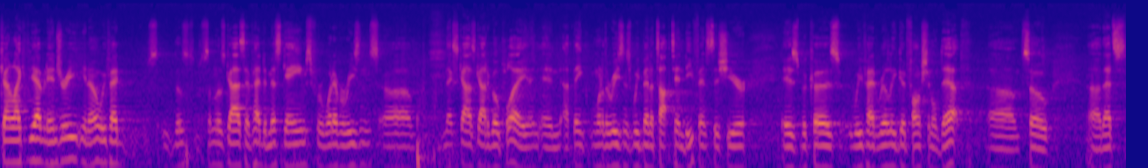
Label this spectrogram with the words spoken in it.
kind of like if you have an injury, you know, we've had those some of those guys have had to miss games for whatever reasons. Uh, next guy's got to go play, and, and, I think one of the reasons we've been a top ten defense this year is because we've had really good functional depth. Uh, so uh, that's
